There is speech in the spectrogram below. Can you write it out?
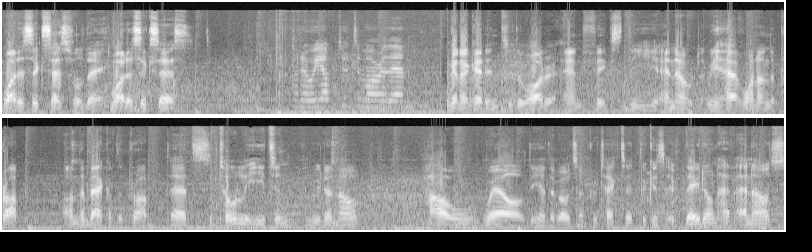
What a successful day. What a success. What are we up to tomorrow then? I'm gonna get into the water and fix the anode. We have one on the prop, on the back of the prop, that's totally eaten and we don't know how well the other boats are protected because if they don't have anodes,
